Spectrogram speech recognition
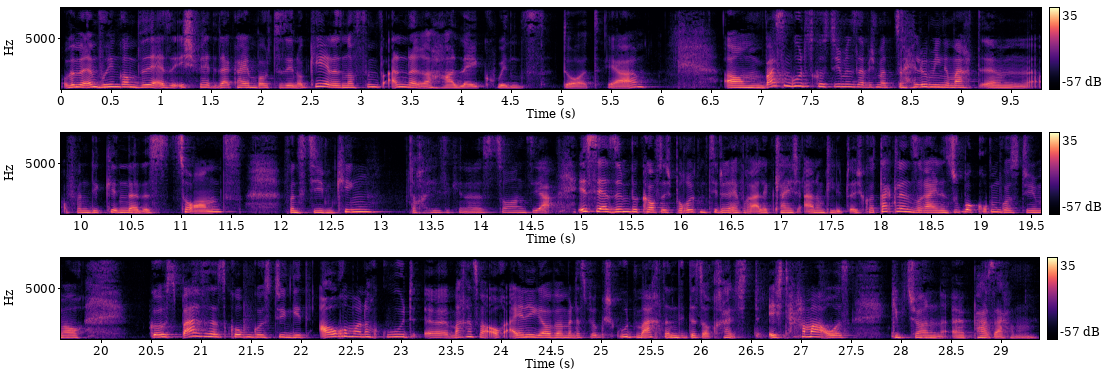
Und wenn man irgendwo hinkommen will, also ich hätte da keinen Bock zu sehen, okay, da sind noch fünf andere Harley Quinns dort, ja. Um, ähm, was ein gutes Kostüm ist, habe ich mal zu Halloween gemacht, ähm, von Die Kinder des Zorns von Stephen King. Doch, hier die Kinder des Zorns, ja. Ist sehr simpel, kauft euch Perücken, zieht euch einfach alle gleich an und liebt euch Kontaktlinsen rein, super Gruppenkostüm auch. Ghostbusters Gruppenkostüm geht auch immer noch gut, äh, machen zwar auch einige, aber wenn man das wirklich gut macht, dann sieht das auch halt echt Hammer aus. Gibt schon äh, paar Sachen,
